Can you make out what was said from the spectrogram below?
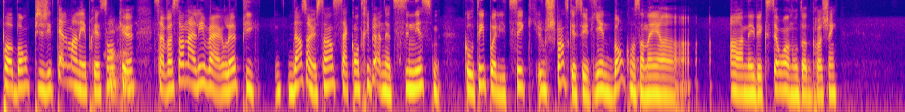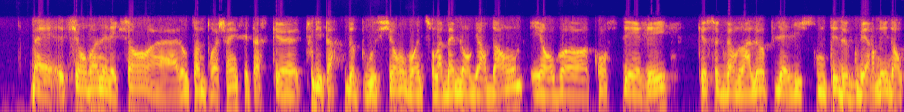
pas bon, puis j'ai tellement l'impression mhm. que ça va s'en aller vers là, puis dans un sens, ça contribue à notre cynisme côté politique. Je pense que c'est rien de bon qu'on s'en aille en, élection en automne prochain. Ben, si on va en élection à l'automne prochain, c'est parce que tous les partis d'opposition vont être sur la même longueur d'onde et on va considérer que ce gouvernement-là a plus la légitimité de gouverner. Donc,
